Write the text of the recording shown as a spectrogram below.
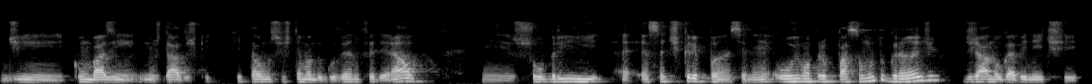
de, com base nos dados que, que estão no sistema do governo federal é, sobre é, essa discrepância. Né? Houve uma preocupação muito grande já no gabinete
